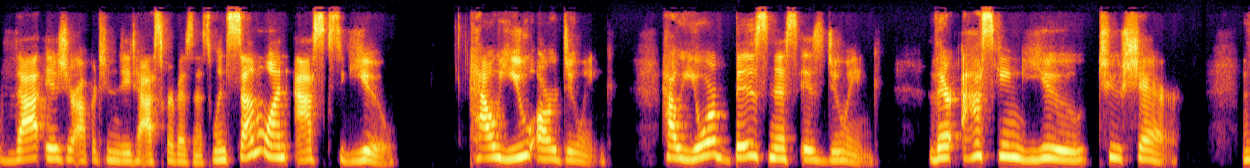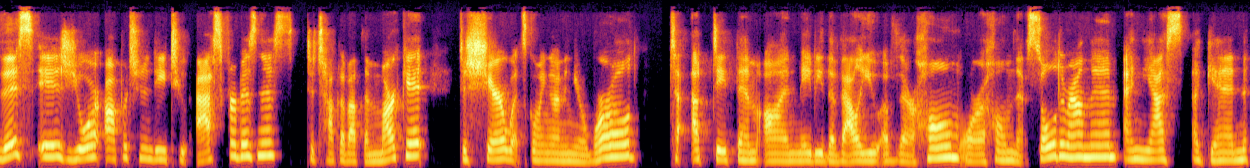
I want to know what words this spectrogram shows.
that is your opportunity to ask for business. When someone asks you how you are doing, how your business is doing, they're asking you to share. This is your opportunity to ask for business, to talk about the market, to share what's going on in your world, to update them on maybe the value of their home or a home that sold around them. And yes, again,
